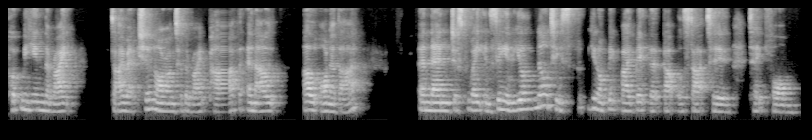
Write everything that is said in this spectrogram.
put me in the right direction or onto the right path? And I'll, I'll honor that. And then just wait and see. And you'll notice, you know, bit by bit that that will start to take form.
